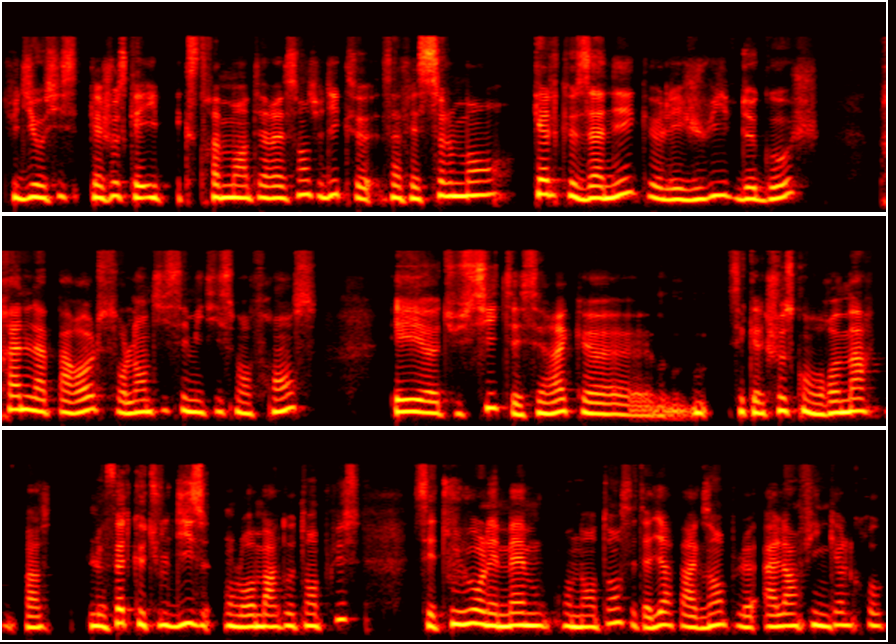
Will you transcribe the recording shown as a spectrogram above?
tu dis aussi quelque chose qui est extrêmement intéressant. Tu dis que ça fait seulement quelques années que les juifs de gauche prennent la parole sur l'antisémitisme en France. Et euh, tu cites, et c'est vrai que mmh, c'est quelque chose qu'on remarque, le fait que tu le dises, on le remarque d'autant plus, c'est toujours les mêmes qu'on entend, c'est-à-dire par exemple Alain Finkielkraut.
